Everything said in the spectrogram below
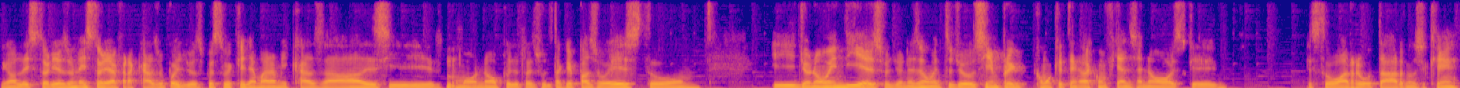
digamos, la historia es una historia de fracaso, pues yo después tuve que llamar a mi casa a decir, como no, pues resulta que pasó esto y yo no vendí eso, yo en ese momento, yo siempre como que tenía la confianza, no, es que esto va a rebotar, no sé qué.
